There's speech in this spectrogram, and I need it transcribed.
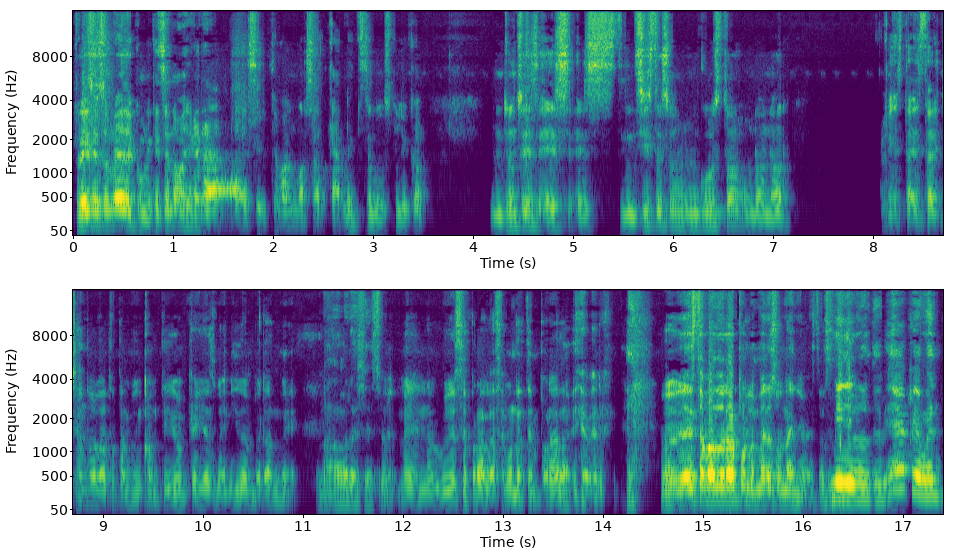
Pero ese es un medio de comunicación, no va a llegar a, a decir que va a almorzar carnitas, ¿sí me explico? Entonces, es, es, insisto, es un gusto, un honor estar, estar echando lata también contigo, que hayas venido, en verdad me, no, gracias. me, me enorgullece para la segunda temporada. Y a ver, esta va a durar por lo menos un año. Mínimo, ah, qué bueno.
